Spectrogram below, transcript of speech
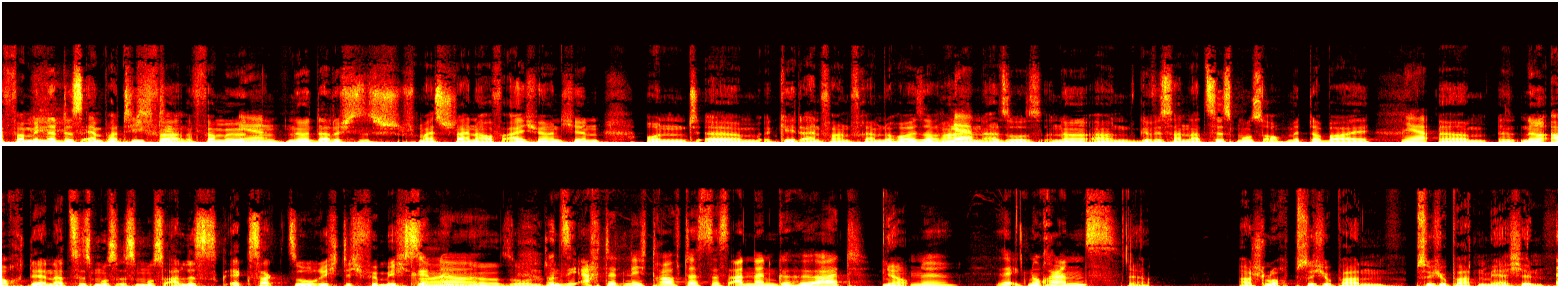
Vermindertes Empathievermögen, ne? Dadurch schmeißt Steine auf Eichhörnchen und ähm, geht einfach in fremde Häuser rein. Ja. Also ne, ein gewisser Narzissmus auch mit dabei. Ja. Ähm, ne, auch der Narzissmus, es muss alles exakt so richtig für mich sein. Genau. Ne? So und, Und sie achtet nicht drauf, dass das anderen gehört. ja. Ne? Der Ignoranz. Ja. Arschloch, Psychopathen, Psychopathenmärchen.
